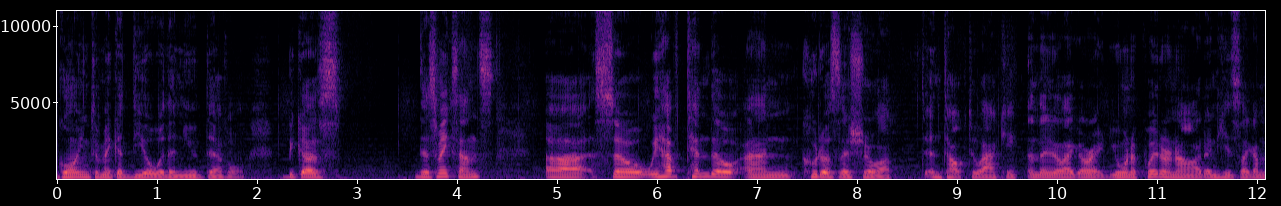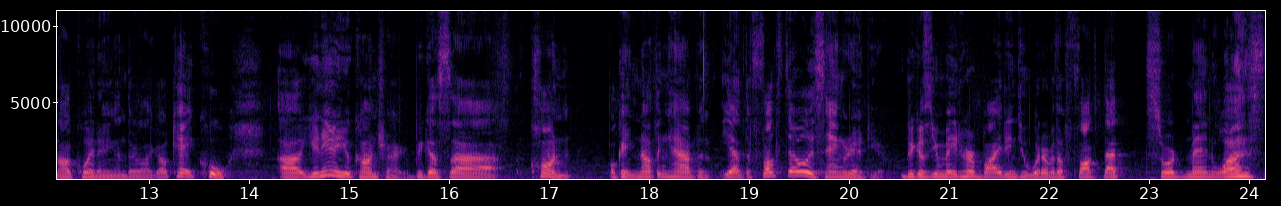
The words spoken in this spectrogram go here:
going to make a deal with a new devil because this makes sense. Uh, so we have Tendo and Kurose that show up and talk to Aki, and then they're like, "All right, you want to quit or not?" And he's like, "I'm not quitting." And they're like, "Okay, cool. Uh, you need a new contract because uh, Kon." Okay, nothing happened. Yeah, the Fox Devil is angry at you because you made her bite into whatever the fuck that swordman was,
